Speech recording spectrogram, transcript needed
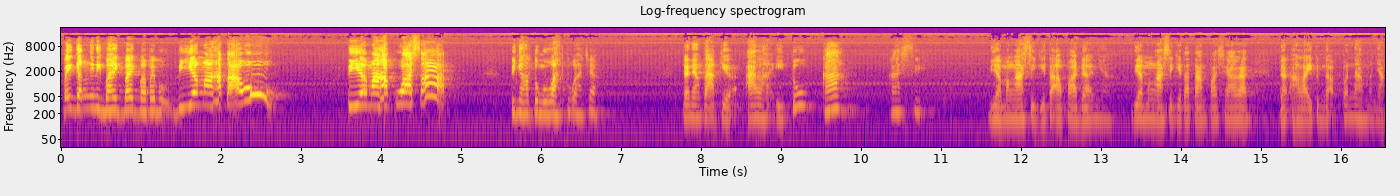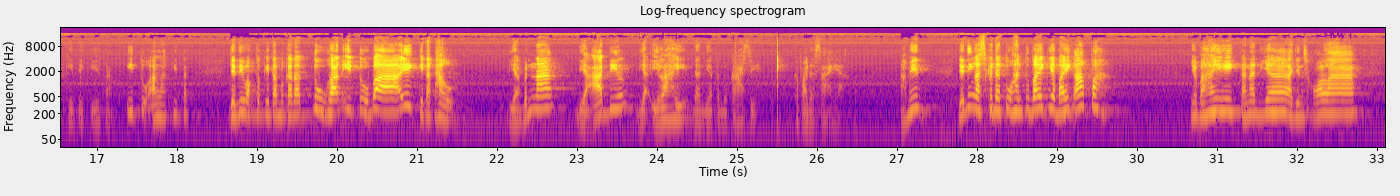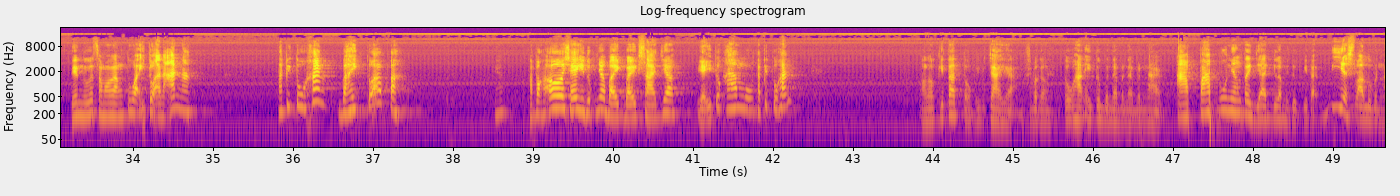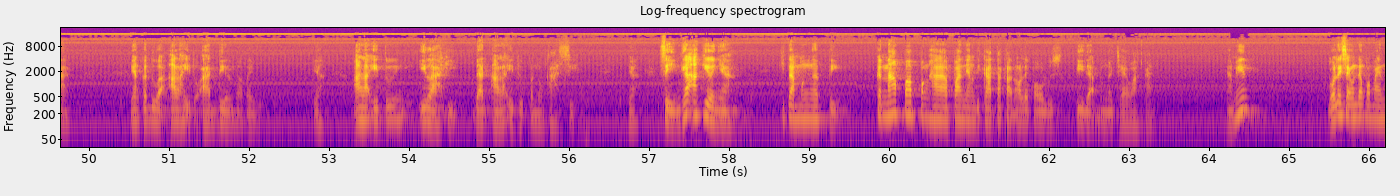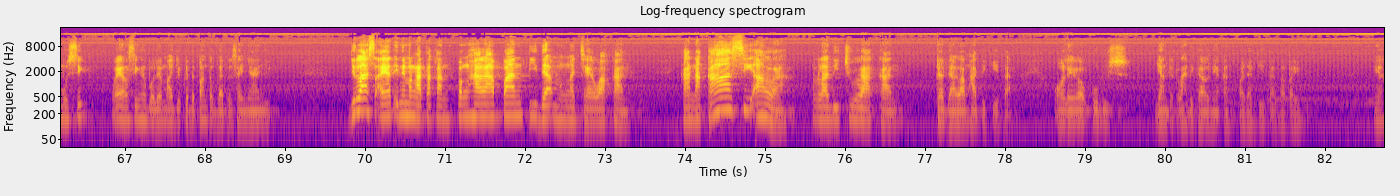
Pegang ini baik-baik Bapak Ibu. Dia maha tahu. Dia maha kuasa. Tinggal tunggu waktu aja. Dan yang terakhir, Allah itu kah kasih. Dia mengasihi kita apa adanya. Dia mengasihi kita tanpa syarat. Dan Allah itu nggak pernah menyakiti kita. Itu Allah kita. Jadi waktu kita berkata Tuhan itu baik, kita tahu. Dia benar, dia adil, dia ilahi, dan dia penuh kasih kepada saya. Amin. Jadi nggak sekedar Tuhan itu baik, ya baik apa? Ya baik, karena dia rajin sekolah, dia nurut sama orang tua, itu anak-anak. Tapi Tuhan baik itu apa? Ya. Apakah, oh saya hidupnya baik-baik saja, ya itu kamu, tapi Tuhan kalau kita tahu percaya sebagai Tuhan itu benar-benar benar. Apa pun yang terjadi dalam hidup kita, dia selalu benar. Yang kedua, Allah itu adil Bapak Ibu. Ya, Allah itu ilahi dan Allah itu penuh kasih. Ya, sehingga akhirnya kita mengerti kenapa pengharapan yang dikatakan oleh Paulus tidak mengecewakan. Amin. Boleh saya undang pemain musik, Well Singer boleh maju ke depan untuk bantu saya nyanyi. Jelas ayat ini mengatakan pengharapan tidak mengecewakan karena kasih Allah telah dicurahkan ke dalam hati kita oleh Roh Kudus yang telah dikaruniakan kepada kita Bapak Ibu. Ya.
